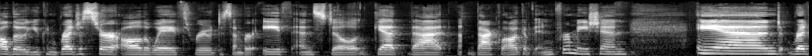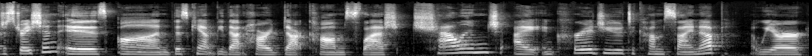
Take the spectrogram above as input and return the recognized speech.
although you can register all the way through December 8th and still get that backlog of information. And registration is on thiscan'tbethathard.com slash challenge. I encourage you to come sign up. We are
